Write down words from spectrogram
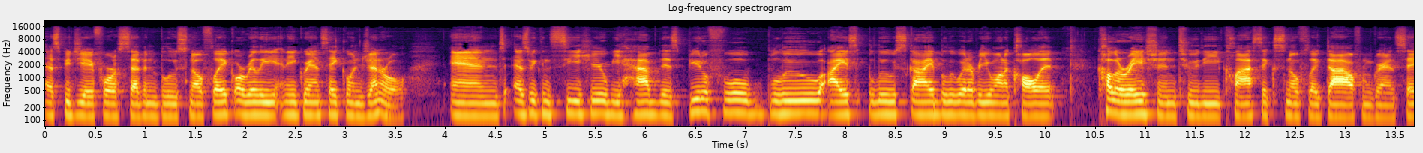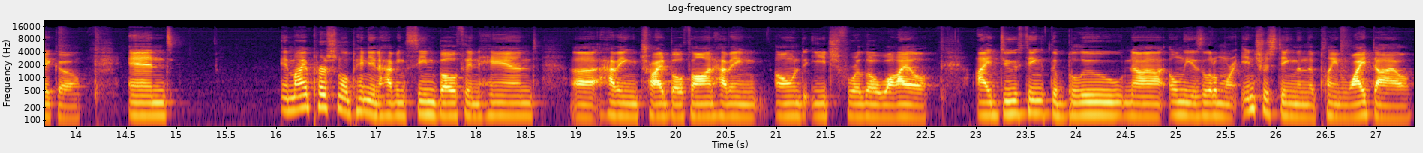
SBGA 407 Blue Snowflake, or really any Grand Seiko in general. And as we can see here, we have this beautiful blue, ice blue, sky blue, whatever you want to call it, coloration to the classic snowflake dial from Grand Seiko. And in my personal opinion, having seen both in hand, uh, having tried both on, having owned each for a little while, I do think the blue not only is a little more interesting than the plain white dial,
